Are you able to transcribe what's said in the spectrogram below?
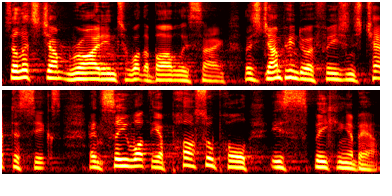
So let's jump right into what the Bible is saying. Let's jump into Ephesians chapter 6 and see what the Apostle Paul is speaking about.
